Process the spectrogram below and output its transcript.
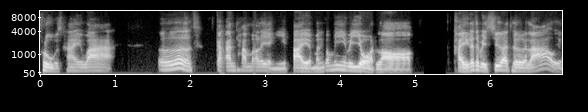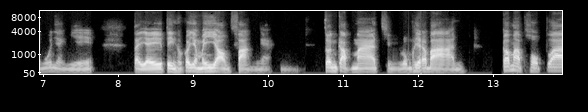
ครูให้ว่า เออ การทำอะไรอย่างนี้ไป มันก็ไม่มีประโยชน์หรอก ใครก็จะไปเชื่อเธอเล่าอย่างงู้นอย่างนี้ แต่ยายตินเขาก็ยังไม่ยอมฟังไงจนกลับมาถึงโรงพยาบาล ก็มาพบว่า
